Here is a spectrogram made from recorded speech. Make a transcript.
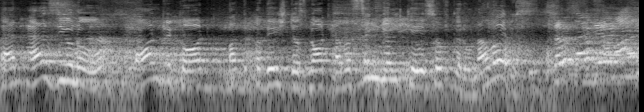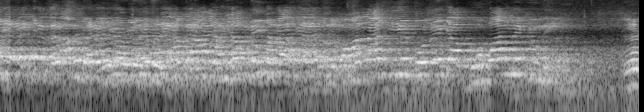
And as you know, on record, Madhya Pradesh does not have a single case of coronavirus. कमलनाथ जी ये बोल रहे कि आप भोपाल में क्यों नहीं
